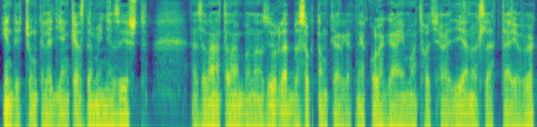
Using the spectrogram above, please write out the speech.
indítsunk el egy ilyen kezdeményezést. Ezzel általában az űrletbe szoktam kergetni a kollégáimat, hogyha egy ilyen ötlettel jövök.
